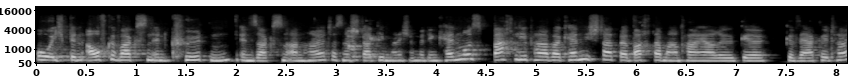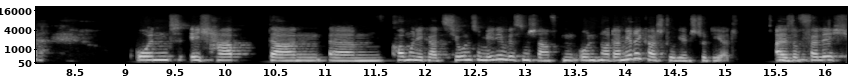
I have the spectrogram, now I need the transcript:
Oh, ich bin aufgewachsen in Köthen in Sachsen-Anhalt. Das ist eine okay. Stadt, die man nicht unbedingt kennen muss. Bachliebhaber kennen die Stadt, weil Bach da mal ein paar Jahre ge, gewerkelt hat. Und ich habe dann ähm, Kommunikations- und Medienwissenschaften und Nordamerika-Studien studiert. Also mhm. völlig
